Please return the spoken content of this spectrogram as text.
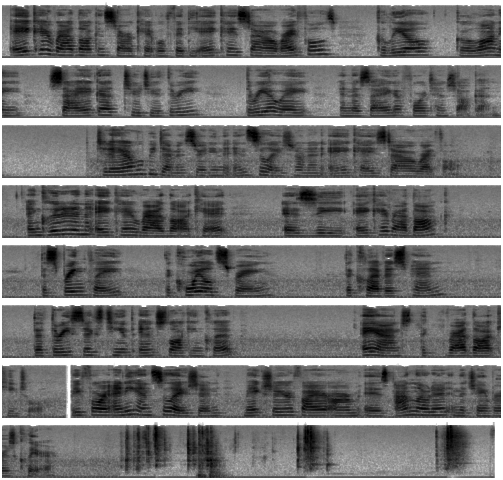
AK Raddlock and STARR Kit will fit the AK style rifles, Galil, Golani, Saiga 223, 308, and the Saiga 410 shotgun. Today I will be demonstrating the installation on an AK style rifle. Included in the AK Raddlock kit is the AK Raddlock, the spring plate, the coiled spring, the clevis pin, the 3 16th inch locking clip, and the Raddlock key tool. Before any installation, make sure your firearm is unloaded and the chamber is clear.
